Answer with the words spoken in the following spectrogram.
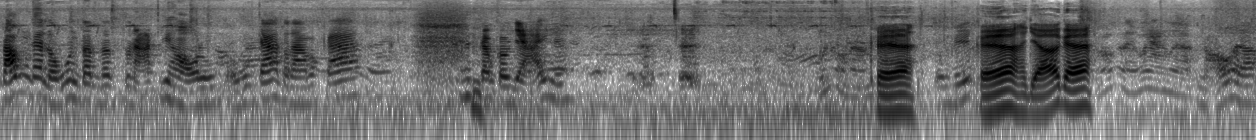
đóng cái đụng anh ta, ta, ta đạp với hồ luôn đụng cá tao ra bắt cá. Cầm câu giải nữa. Kìa biết. kìa dở kìa. Nổ rồi đó.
